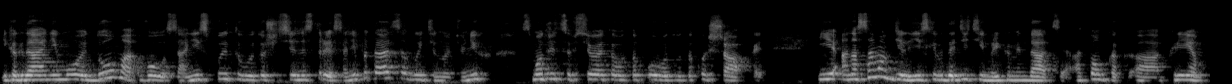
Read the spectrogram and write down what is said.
И когда они моют дома волосы, они испытывают очень сильный стресс. Они пытаются вытянуть, у них смотрится все это вот такой вот, вот такой шапкой. И а на самом деле, если вы дадите им рекомендации о том, как а, крем,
